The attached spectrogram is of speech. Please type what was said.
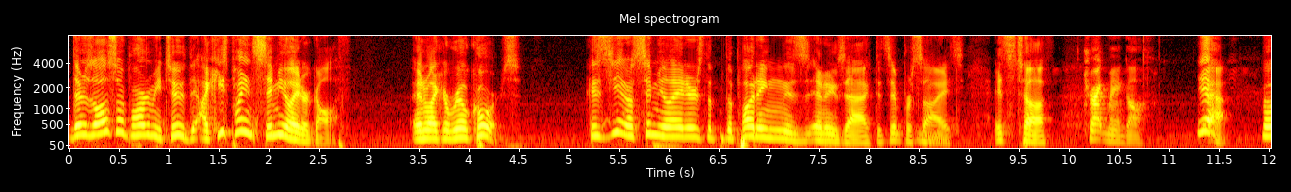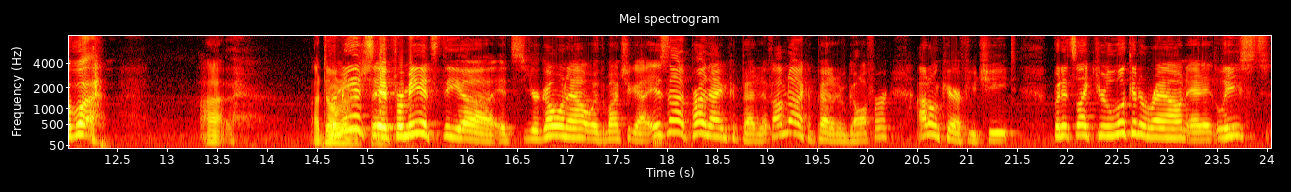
there's also part of me too. Like he's playing simulator golf, in like a real course, because you know simulators, the the putting is inexact, it's imprecise, it's tough. Trackman golf. Yeah, but what? Uh, I don't. For me, understand. it's it, for me. It's the uh, it's you're going out with a bunch of guys. It's not probably not even competitive. I'm not a competitive golfer. I don't care if you cheat, but it's like you're looking around at at least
